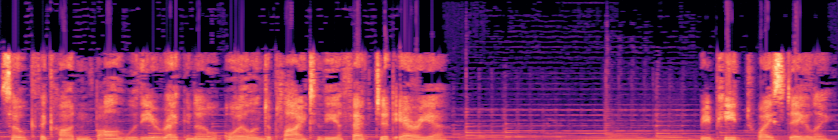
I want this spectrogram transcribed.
Soak the cotton ball with the oregano oil and apply to the affected area. Repeat twice daily.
